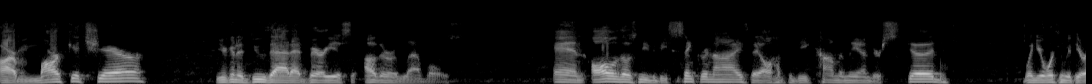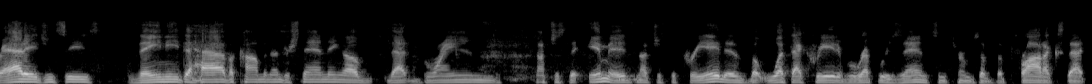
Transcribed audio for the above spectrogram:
our market share, you're going to do that at various other levels. And all of those need to be synchronized. They all have to be commonly understood. When you're working with your ad agencies, they need to have a common understanding of that brand not just the image not just the creative but what that creative represents in terms of the products that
